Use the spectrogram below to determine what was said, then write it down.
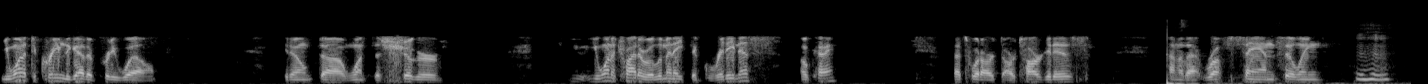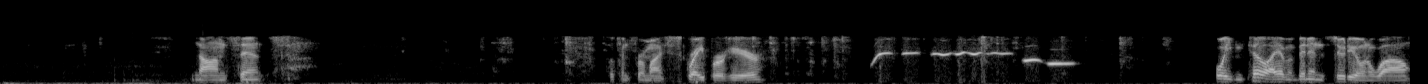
You want it to cream together pretty well. You don't uh, want the sugar. You, you want to try to eliminate the grittiness, okay? That's what our, our target is. Kind of that rough sand filling hmm nonsense. Looking for my scraper here. Boy, you can tell I haven't been in the studio in a while.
